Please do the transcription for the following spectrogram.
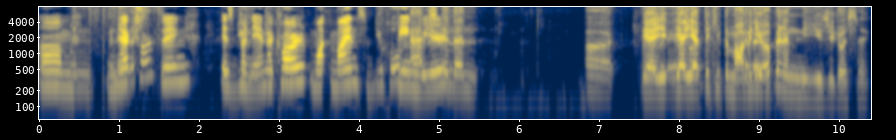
Um, And next car? thing is You- banana you car. Mi- mine's You hold being X weird. and then uh Yeah, you, banana yeah, you have to keep the mod And menu then- open and then you use your joystick.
